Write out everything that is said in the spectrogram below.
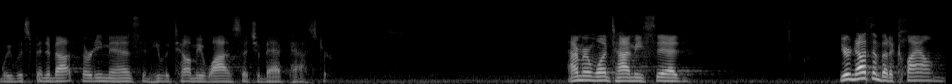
we would spend about 30 minutes and he would tell me why I was such a bad pastor. I remember one time he said, You're nothing but a clown.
